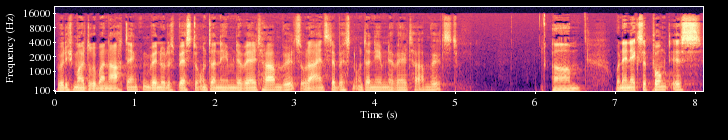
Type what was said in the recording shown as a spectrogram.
würde ich mal drüber nachdenken, wenn du das beste Unternehmen der Welt haben willst oder eins der besten Unternehmen der Welt haben willst. Ähm, und der nächste Punkt ist,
